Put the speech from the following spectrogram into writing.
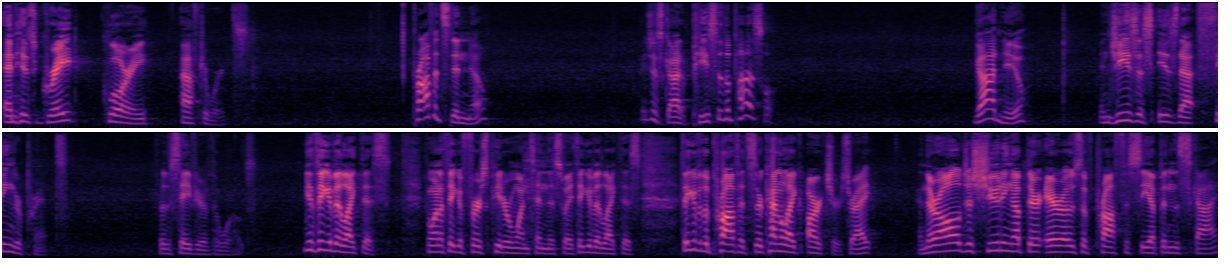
and his great glory afterwards. Prophets didn't know, they just got a piece of the puzzle. God knew, and Jesus is that fingerprint for the Savior of the world. You can think of it like this. If you want to think of 1 Peter 1.10 this way, think of it like this. Think of the prophets, they're kind of like archers, right? And they're all just shooting up their arrows of prophecy up in the sky.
